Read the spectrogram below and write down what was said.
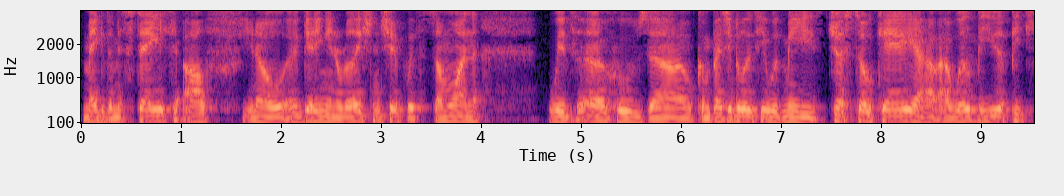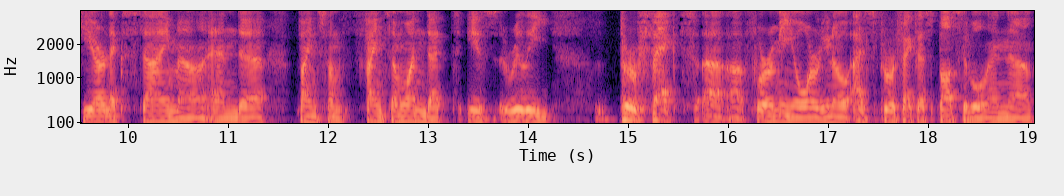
make the mistake of, you know, uh, getting in a relationship with someone with uh, whose uh, compatibility with me is just okay. I, I will be pickier next time uh, and uh, find some find someone that is really perfect uh, for me, or you know, as perfect as possible. And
